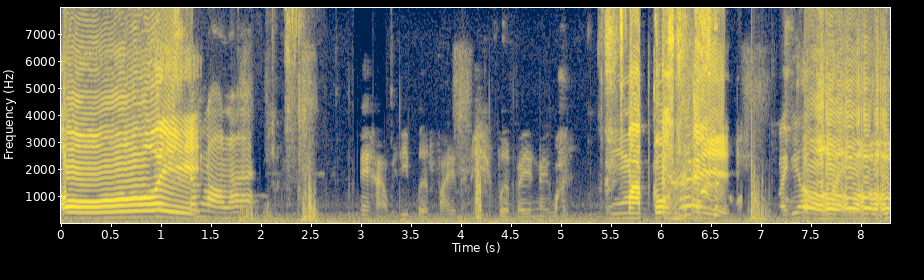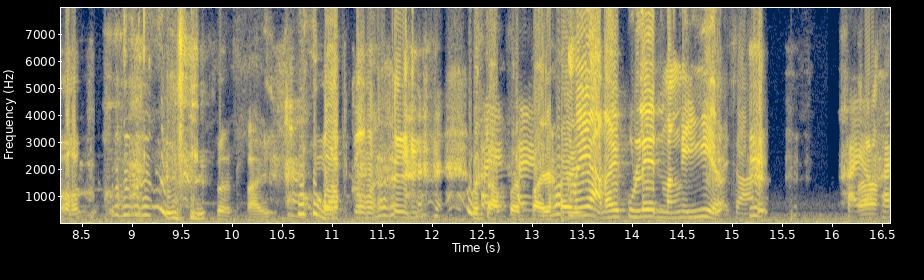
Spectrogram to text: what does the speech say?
โอ้ย ต้องรอแล้วอะให้หาวิธีเปิดไฟหน่อยดิเปิดไฟยังไงวะมับก็ให้ ไปที่ห้โอ้องไฟเปิดไฟมับก็ให้ มันจับเปิดไฟให้ไม่อยากให้กูเล่นมั้งไอ้เหี้ยไอ้ชา ใครอะใคร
